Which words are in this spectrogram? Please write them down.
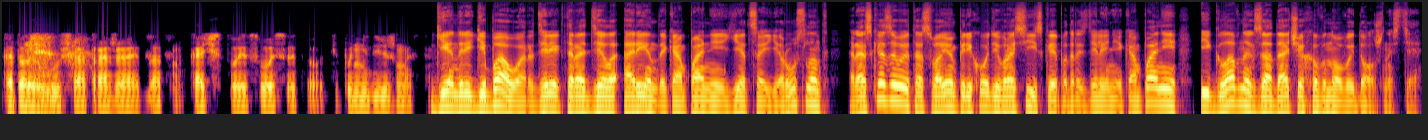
который лучше отражает да, там, качество и свойства этого типа недвижимости. Генри Гебауэр, директор отдела аренды компании ECE Русланд, рассказывает о своем переходе в российское подразделение компании и главных задачах в новой должности.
